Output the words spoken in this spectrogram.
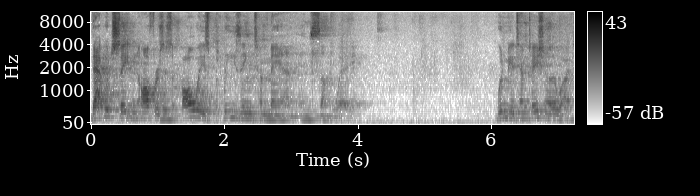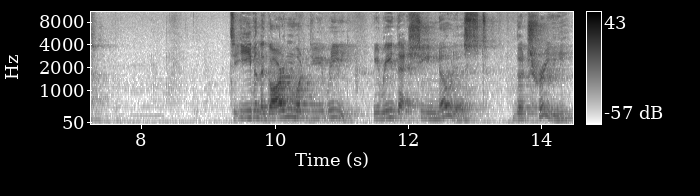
That which Satan offers is always pleasing to man in some way. Wouldn't be a temptation otherwise. To Eve in the garden, what do you read? We read that she noticed the tree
